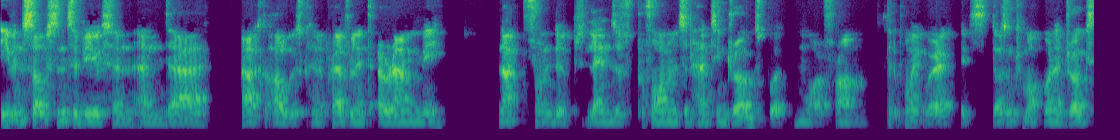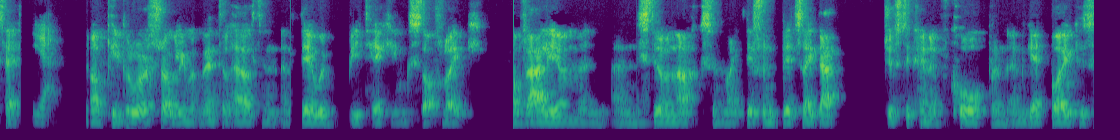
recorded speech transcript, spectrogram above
even substance abuse and and uh, alcohol was kind of prevalent around me, not from the lens of performance enhancing drugs, but more from to the point where it doesn't come up on a drugs test. Yeah. You know, people were struggling with mental health and, and they would be taking stuff like you know, Valium and, and Stilnox and like different bits like that just to kind of cope and, and get by because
